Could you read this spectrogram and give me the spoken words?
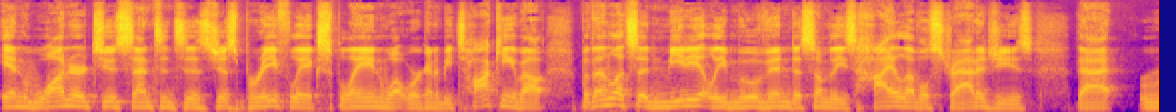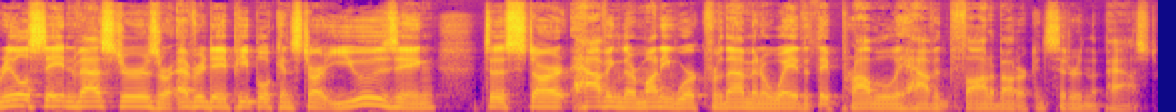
in one or two sentences, just briefly explain what we're going to be talking about. But then let's immediately move into some of these high level strategies that real estate investors or everyday people can start using to start having their money work for them in a way that they probably haven't thought about or considered in the past.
